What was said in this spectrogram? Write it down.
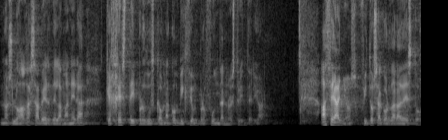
nos lo haga saber de la manera que geste y produzca una convicción profunda en nuestro interior. Hace años, Fito se acordará de esto,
